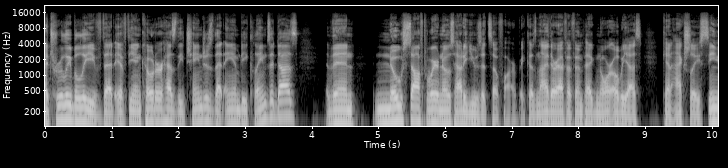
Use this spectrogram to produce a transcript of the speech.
I truly believe that if the encoder has the changes that AMD claims it does, then no software knows how to use it so far because neither FFmpeg nor OBS can actually see.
